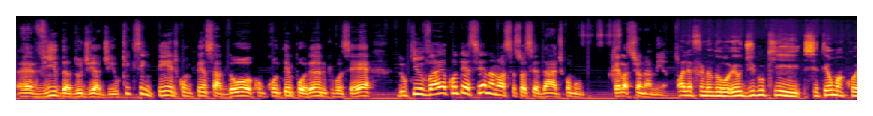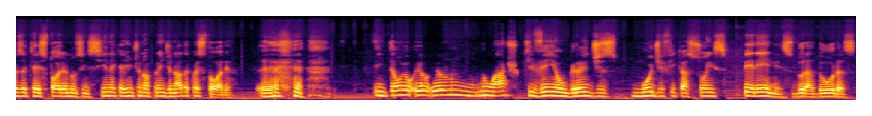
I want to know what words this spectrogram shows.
é, vida do dia a dia? O que, que você entende como pensador, como contemporâneo que você é, do que vai acontecer na nossa sociedade como relacionamento? Olha, Fernando, eu digo que se tem uma coisa que a história nos ensina é que a gente não aprende nada com a história. É, então eu, eu, eu não, não acho que venham grandes modificações perenes, duradouras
